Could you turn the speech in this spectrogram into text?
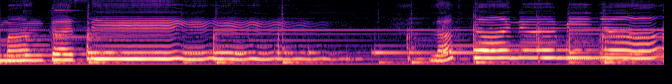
Timang kasih. Laksana minyak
